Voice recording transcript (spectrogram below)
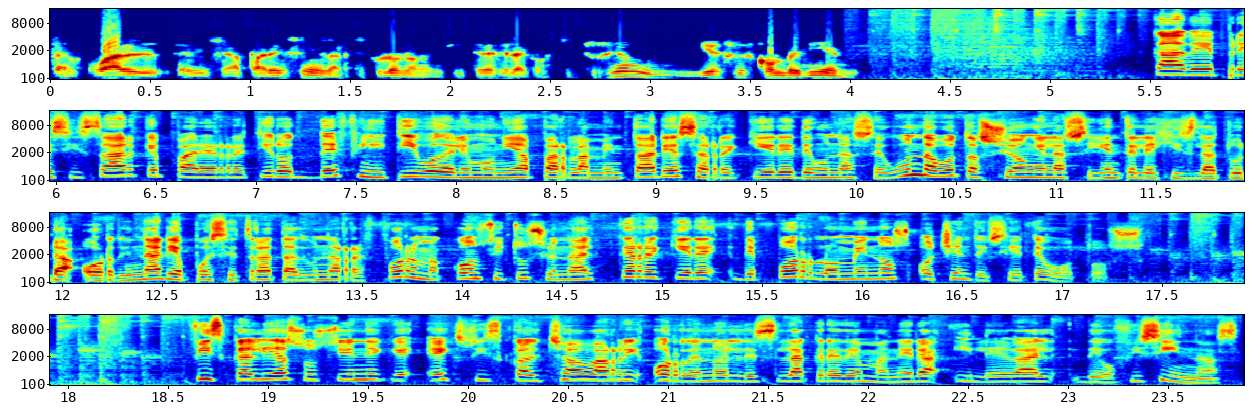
tal cual eh, aparece en el artículo 93 de la Constitución y eso es conveniente. Cabe precisar que para el retiro definitivo de la inmunidad parlamentaria se requiere de una segunda votación en la siguiente legislatura ordinaria, pues se trata de una reforma constitucional que requiere de por lo menos 87 votos. Fiscalía sostiene que ex fiscal Chavarri ordenó el deslacre de manera ilegal de oficinas.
